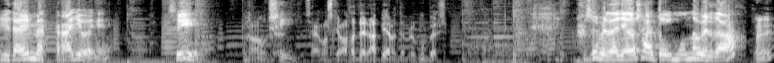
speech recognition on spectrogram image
Yo también me rayo, ¿eh? Sí. No, sí. eh, Sabemos que vas a terapia, no te preocupes. Eso es verdad, ya lo sabe todo el mundo, ¿verdad? ¿Eh?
